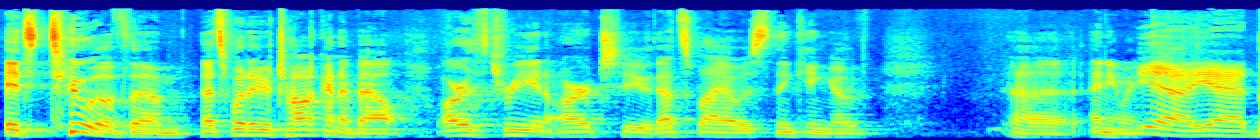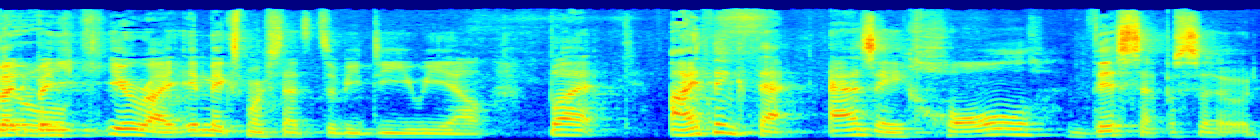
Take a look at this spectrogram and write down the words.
It's two of them. That's what you're talking about. R three and R two. That's why I was thinking of. Uh, anyway. Yeah, yeah, But but you're right. It makes more sense to be D U E L. But I think that as a whole, this episode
